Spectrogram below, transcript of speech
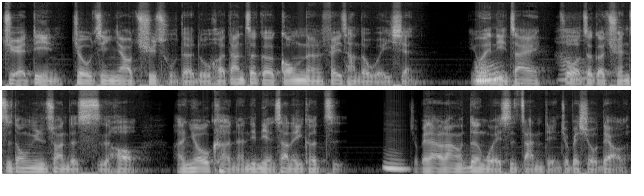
决定究竟要去除的如何，但这个功能非常的危险，因为你在做这个全自动运算的时候，很有可能你脸上的一颗痣，嗯，就被他让认为是脏点就被修掉了。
